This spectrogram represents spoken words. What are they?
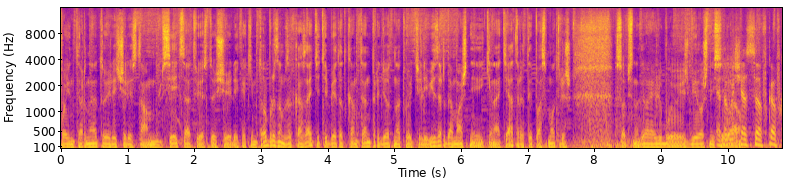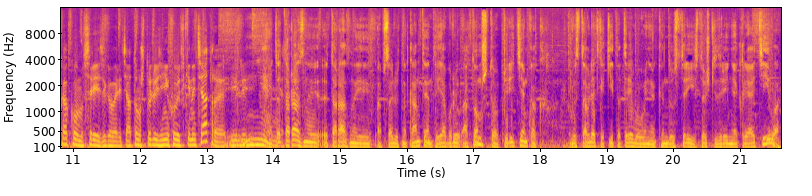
по интернету или через там сеть соответствующую, или каким-то образом заказать, и тебе этот контент придет на твой телевизор, домашний кинотеатр, и ты посмотришь, собственно говоря, любой HBO-шный Это сериал. вы сейчас в, ка- в каком срезе говорите? О том, что люди не ходят в кинотеатры? Или... Нет, это разные, это разные абсолютно контенты. Я говорю о том, что перед тем, как выставлять какие-то требования к индустрии с точки зрения креатива,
